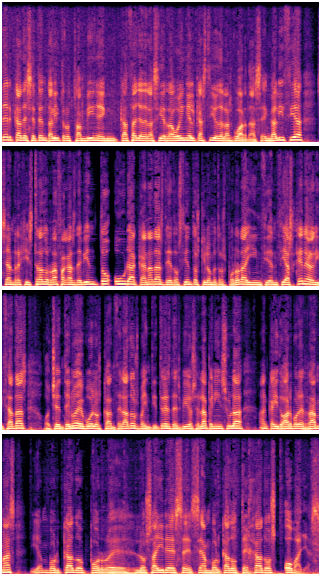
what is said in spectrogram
cerca de 70 litros también en Cazalla de la Sierra o en el Castillo de las Guardas. En Galicia se han registrado ráfagas de viento huracanadas de 200 kilómetros por hora y incidencias generalizadas, 89 vuelos cancelados, 23 desvíos en la península, han caído árboles, ramas y han volcado por eh, los aires, eh, se han volcado tejados o vallas.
